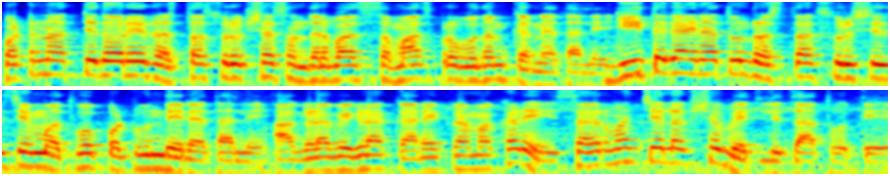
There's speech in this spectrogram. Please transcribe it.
पटनाट्यद्वारे रस्ता सुरक्षा संदर्भात समाज प्रबोधन करण्यात आले. गीत गायनात माध्यमातून रस्ता सुरक्षेचे महत्त्व पटवून देण्यात आले. आगळ्या वेगळ्या कार्यक्रमाकडे सर्वांचे लक्ष वेधले जात होते.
